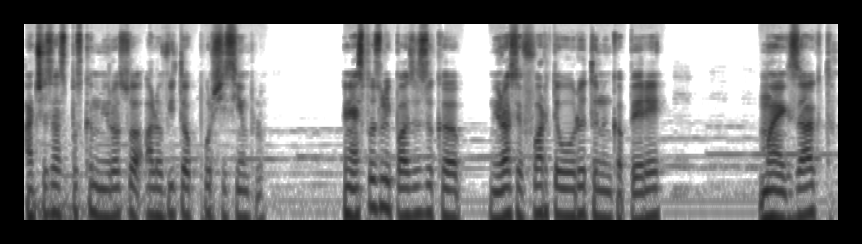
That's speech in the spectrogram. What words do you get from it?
acesta a spus că mirosul a lovit-o pur și simplu. Când i-a spus lui Pazuzu că miroase foarte urât în încăpere, mai exact,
